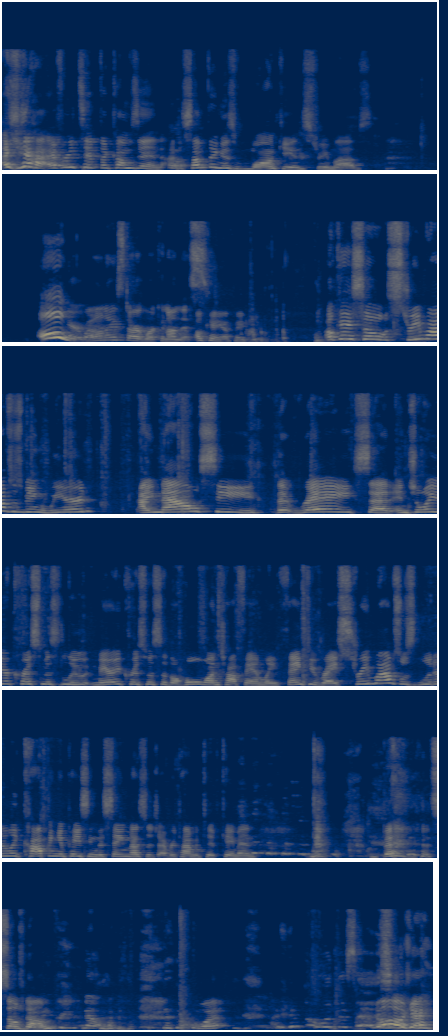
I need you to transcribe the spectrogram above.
Yeah, every tip that comes in, uh, something is wonky in Streamlabs. Oh! Here, why don't I start working on this? Okay, yeah, thank you. Okay, so Streamlabs is being weird. I now see that Ray said, "Enjoy your Christmas loot. Merry Christmas to the whole One Shot family." Thank you, Ray. Streamlabs was literally copying and pasting the same message every time a tip came in. Ben- so dumb. No. What? I didn't know what this is. Oh, okay.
